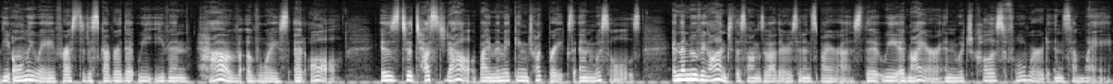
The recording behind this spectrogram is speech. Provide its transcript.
the only way for us to discover that we even have a voice at all is to test it out by mimicking truck brakes and whistles, and then moving on to the songs of others that inspire us, that we admire, and which call us forward in some way.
